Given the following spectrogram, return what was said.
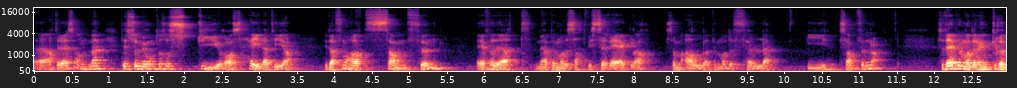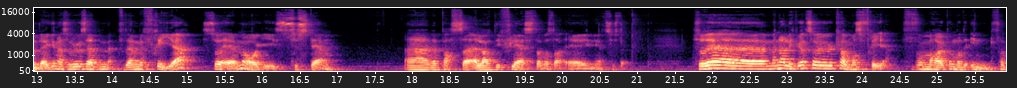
eh, at det er sånn, men det er så mye rundt oss som styrer oss hele tida. Det er derfor vi har et samfunn. er fordi at vi har på en måte satt visse regler som alle på en måte følger i samfunnet. da. Så det er på en måte den grunnleggende. Så vil kan si at vi- for det vi er frie, så er vi òg i system. Eh, vi passer, eller at de fleste av oss da er inne i et system. Så det, men allikevel så kaller vi oss frie. For vi har jo på en måte innenfor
